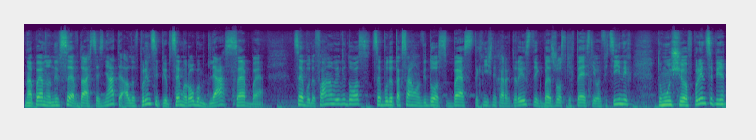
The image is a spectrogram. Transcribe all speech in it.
Напевно, не все вдасться зняти, але в принципі це ми робимо для себе. Це буде фановий відос, це буде так само відос без технічних характеристик, без жорстких тестів офіційних. Тому що, в принципі,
